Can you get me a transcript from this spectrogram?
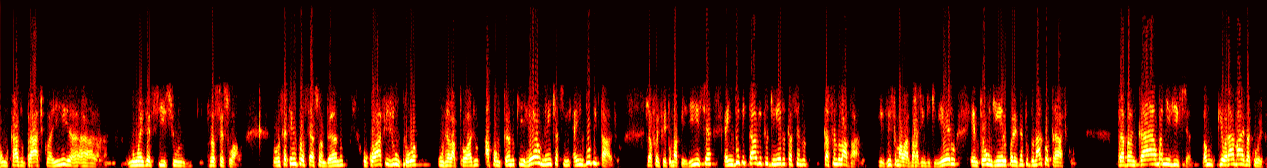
um caso prático aí. Uh, num exercício processual. Você tem um processo andando, o COAF juntou um relatório apontando que realmente assim é indubitável. Já foi feita uma perícia, é indubitável que o dinheiro está sendo, tá sendo lavado. Existe uma lavagem de dinheiro, entrou um dinheiro, por exemplo, do narcotráfico, para bancar uma milícia. Vamos piorar mais a coisa.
